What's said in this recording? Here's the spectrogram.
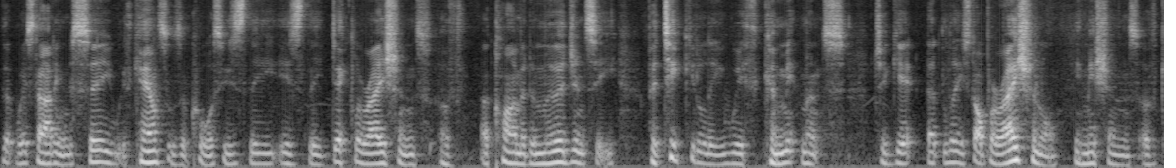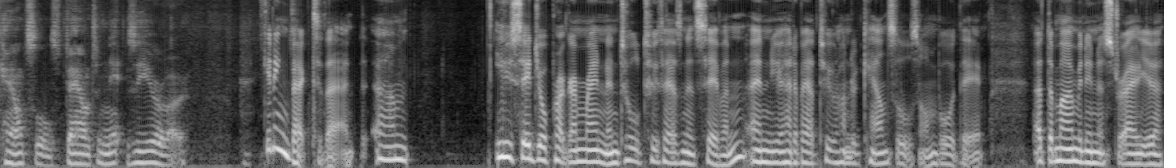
that we're starting to see with councils, of course, is the is the declarations of a climate emergency, particularly with commitments to get at least operational emissions of councils down to net zero. Getting back to that, um, you said your program ran until 2007 and you had about 200 councils on board there. At the moment in Australia,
